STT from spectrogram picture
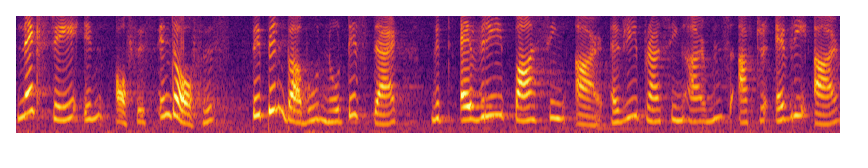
Next day in office, in the office, Bipin Babu noticed that with every passing hour, every passing hour means after every hour,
